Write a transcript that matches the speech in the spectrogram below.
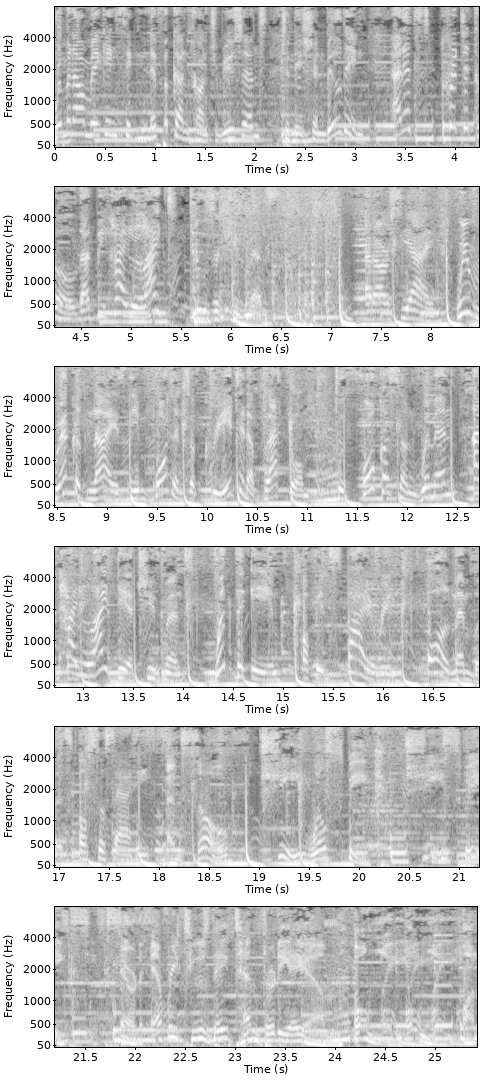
women are making significant contributions to nation building, and it's critical that we highlight those achievements. At RCI, we recognize the importance of creating a platform to focus on women and highlight their achievements with the aim of inspiring all members of society. And so, she will speak. She speaks. Aired every Tuesday, 10.30 a.m. Only, only on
